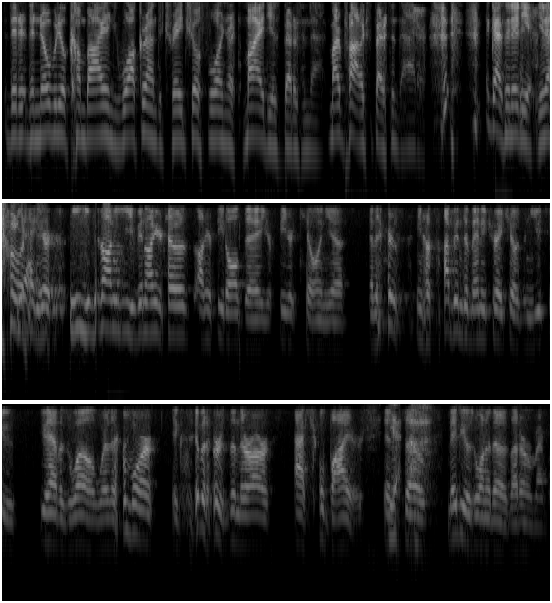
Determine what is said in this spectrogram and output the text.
that, that nobody will come by and you walk around the trade show floor and you're like, my idea is better than that. My product's better than that. Or that guy's an idiot, you know? yeah, you're, you've been on, you've been on your toes, on your feet all day. Your feet are killing you. And there's, you know, I've been to many trade shows and you two, you have as well, where there are more exhibitors than there are actual buyers. And yeah. so maybe it was one of those. I don't remember.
